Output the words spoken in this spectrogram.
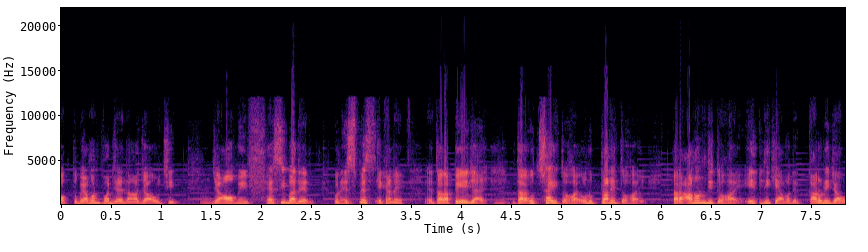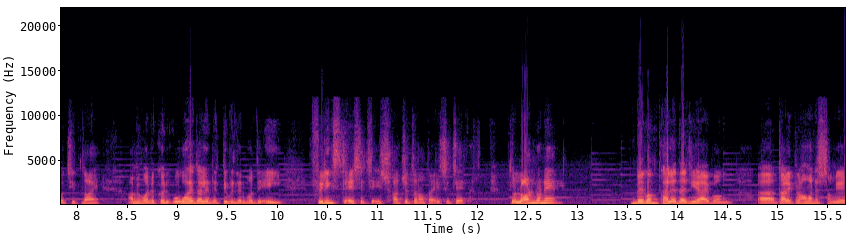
বক্তব্য এমন পর্যায়ে না যাওয়া উচিত যে আওয়ামী ফ্যাসিবাদের কোনো স্পেস এখানে তারা পেয়ে যায়। তারা উৎসাহিত হয় অনুপ্রাণিত হয় তারা আনন্দিত হয়। এই দিকে আমাদের কারোরই যাওয়া উচিত নয়। আমি মনে করি উভয় দলের নেতৃবৃন্দের মধ্যে এই ফিলিংসটা এসেছে, এই সচেতনতা এসেছে। তো লন্ডনে বেগম খালেদা জিয়া এবং তারেক রহমানের সঙ্গে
